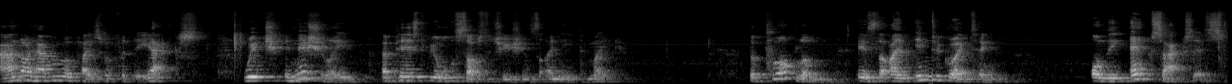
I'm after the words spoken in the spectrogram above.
and I have a replacement for dx, which initially appears to be all the substitutions that I need to make. The problem is that I'm integrating on the x-axis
